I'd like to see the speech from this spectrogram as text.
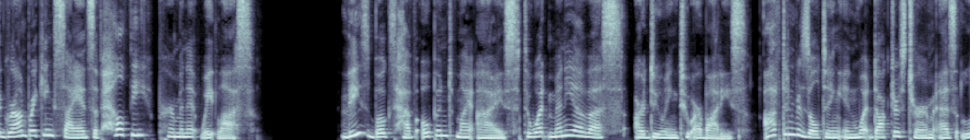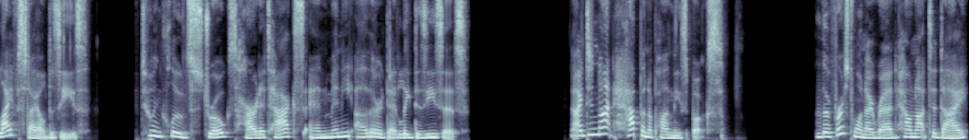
The Groundbreaking Science of Healthy, Permanent Weight Loss. These books have opened my eyes to what many of us are doing to our bodies, often resulting in what doctors term as lifestyle disease, to include strokes, heart attacks, and many other deadly diseases. Now, I did not happen upon these books. The first one I read, How Not to Die,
